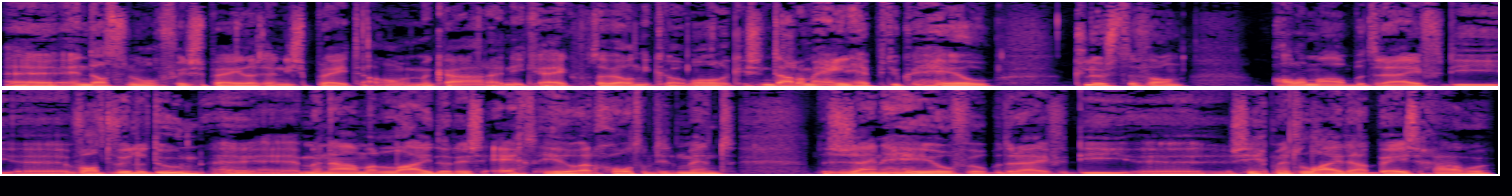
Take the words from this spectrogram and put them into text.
En dat zijn ongeveer spelers en die spreken allemaal met elkaar. En die kijken wat er wel niet mogelijk is. En daaromheen heb je natuurlijk een heel cluster van allemaal bedrijven die eh, wat willen doen. Hè. Eh, Met name LiDAR is echt heel erg hot op dit moment. Dus er zijn heel veel bedrijven die eh, zich met LiDAR bezighouden.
